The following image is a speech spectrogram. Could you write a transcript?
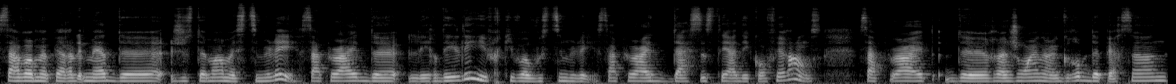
ça va me permettre de justement me stimuler. Ça peut être de lire des livres qui vont vous stimuler. Ça peut être d'assister à des conférences. Ça peut être de rejoindre un groupe de personnes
